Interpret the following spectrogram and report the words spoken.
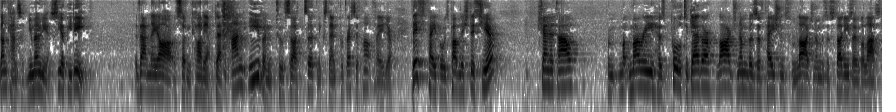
lung cancer, pneumonia, COPD, than they are of sudden cardiac death, and even to a certain extent progressive heart failure. This paper was published this year. Shen et al. from McMurray has pulled together large numbers of patients from large numbers of studies over the last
